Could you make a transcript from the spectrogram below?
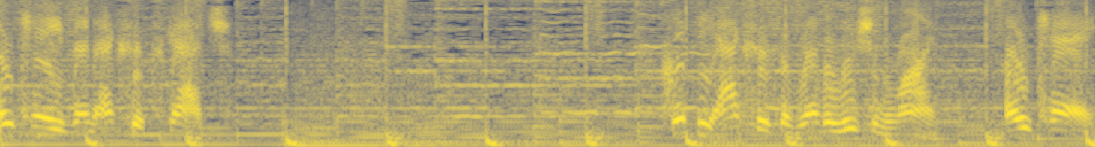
OK then exit sketch. Click the axis of revolution line. OK.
